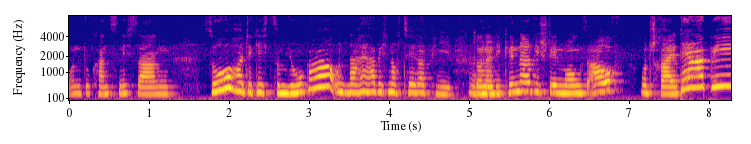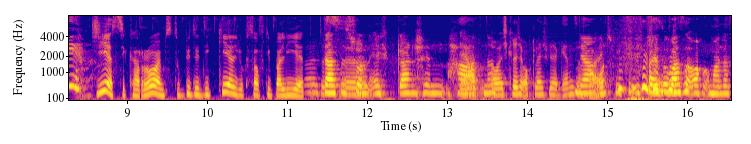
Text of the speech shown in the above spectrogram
und du kannst nicht sagen, so, heute gehe ich zum Yoga und nachher habe ich noch Therapie. Sondern die Kinder, die stehen morgens auf und schreien, Therapie! Jessica, räumst du bitte die Kehljux auf die Palette? Das, ist äh, schon echt ganz schön ja, hart, ne? aber ich kriege auch gleich wieder Ja, Gänsehaut. ich, ich, ich bei sowas auch immer das.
